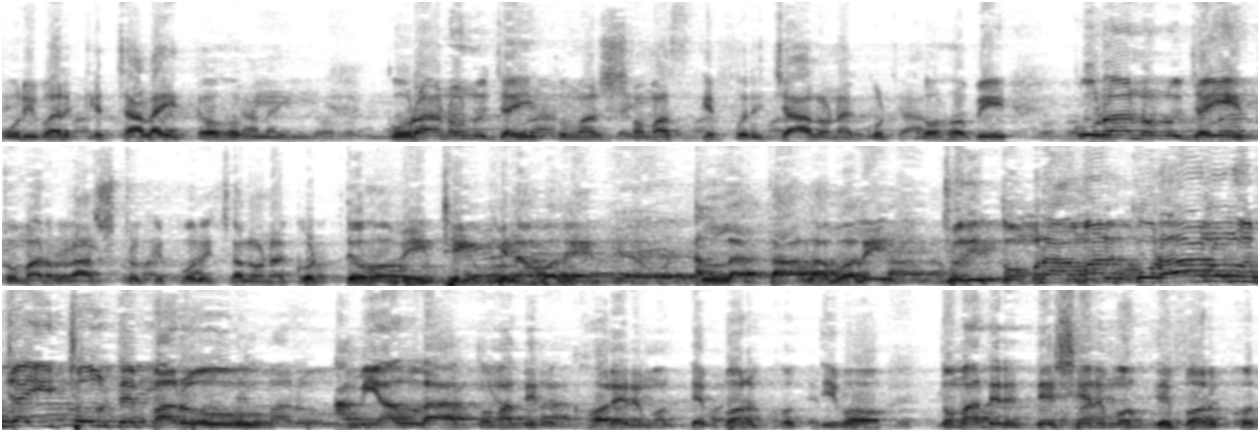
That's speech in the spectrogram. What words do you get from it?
পরিবারকে চালাইতে হবে। কোরআন অনুযায়ী তোমার সমাজকে পরিচালনা করতে হবে। কোরআন অনুযায়ী তোমার রাষ্ট্রকে পরিচালনা করতে হবে। ঠিক কিনা বলেন? আল্লাহ তাআলা বলে, যদি তোমরা আমার কোরআন অনুযায়ী চলতে পারো, আমি আল্লাহ তোমাদের ঘরের মধ্যে বরকত দিব, তোমাদের দেশের মধ্যে বরকত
